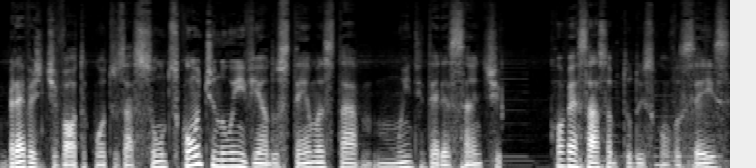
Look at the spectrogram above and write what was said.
breve a gente volta com outros assuntos. Continue enviando os temas, está muito interessante conversar sobre tudo isso com vocês.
